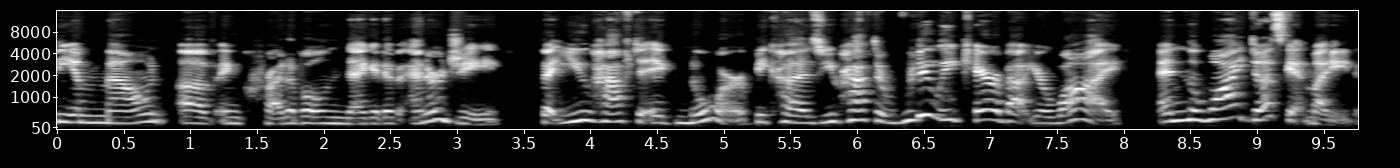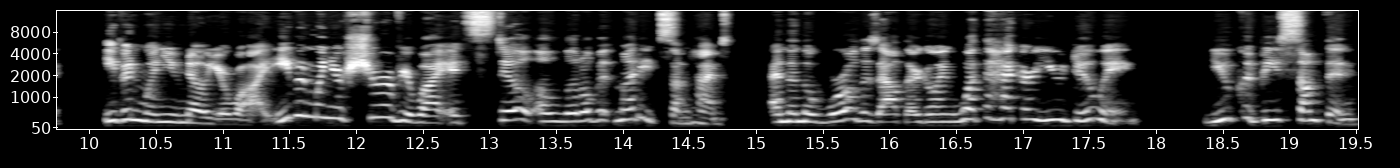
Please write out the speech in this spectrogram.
the amount of incredible negative energy that you have to ignore because you have to really care about your why. And the why does get muddied, even when you know your why. Even when you're sure of your why, it's still a little bit muddied sometimes. And then the world is out there going, What the heck are you doing? You could be something.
